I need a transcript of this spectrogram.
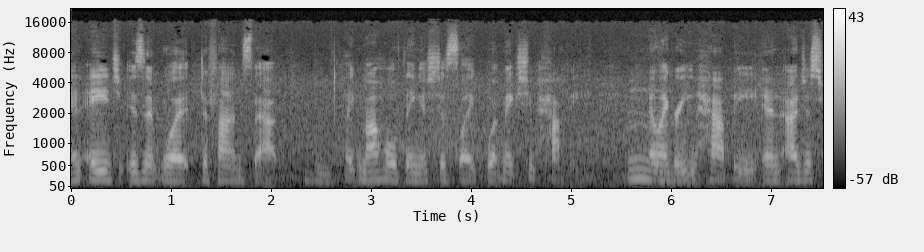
and age isn't what defines that. Mm-hmm. Like my whole thing is just like what makes you happy, and like are mm. you happy? And I just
